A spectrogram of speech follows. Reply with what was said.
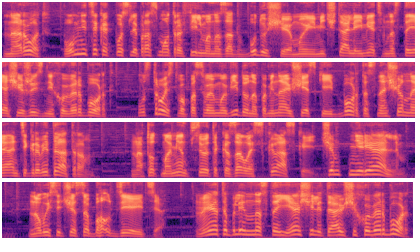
Народ, помните, как после просмотра фильма «Назад в будущее» мы мечтали иметь в настоящей жизни ховерборд? Устройство по своему виду, напоминающее скейтборд, оснащенное антигравитатором. На тот момент все это казалось сказкой, чем-то нереальным. Но вы сейчас обалдеете. Это, блин, настоящий летающий ховерборд.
